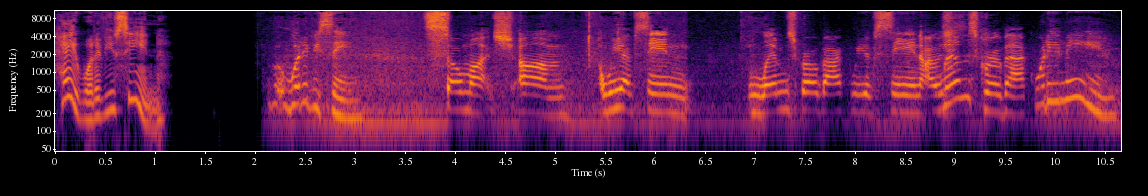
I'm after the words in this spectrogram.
Hey, what have you seen? What have you seen? So much. Um, we have seen limbs grow back. We have seen I was limbs grow back. What do you mean?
